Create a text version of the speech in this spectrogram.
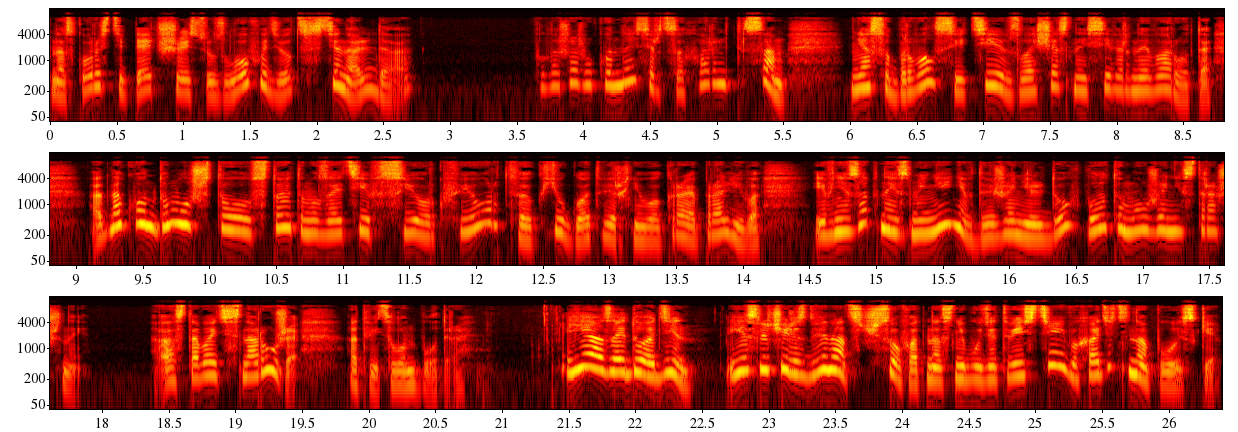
на скорости 5-6 узлов идет стена льда. Положа руку на сердце, Харальд сам не особо рвался идти в злосчастные северные ворота. Однако он думал, что стоит ему зайти в Сьорк-фьорд к югу от верхнего края пролива, и внезапные изменения в движении льдов будут ему уже не страшны. «Оставайтесь снаружи», — ответил он бодро. «Я зайду один. Если через двенадцать часов от нас не будет вестей, выходите на поиски.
